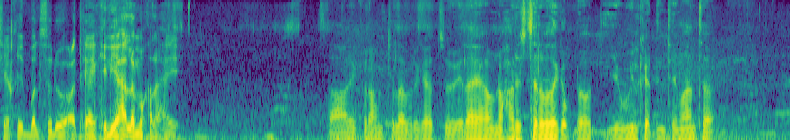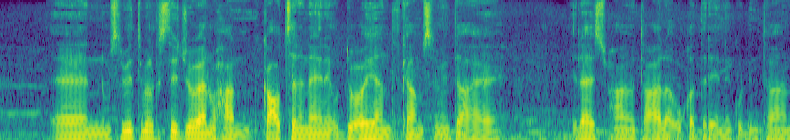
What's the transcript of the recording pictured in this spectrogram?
sheekii balse dhow codkaa keliya hala maqlahay. Asalaamu calaykum waraxmatullahi barakaatu ilaahay ha u naxariista labada gabdhood iyo wiilka dhintay maanta. Muslimiinta meel kastay joogaan waxaan ka codsanaynaa inay u duceeyaan dadka muslimiinta ah ee ilaahay subxaana wa tacaala u qadaray inay ku dhintaan.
